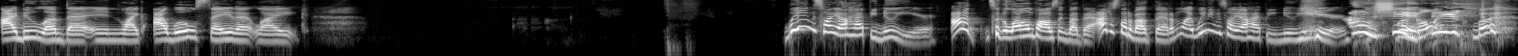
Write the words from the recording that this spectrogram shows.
I do love that. And like, I will say that, like, we didn't even tell y'all Happy New Year. I took a long pause think about that. I just thought about that. I'm like, we didn't even tell y'all Happy New Year. Oh shit! But going, but,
